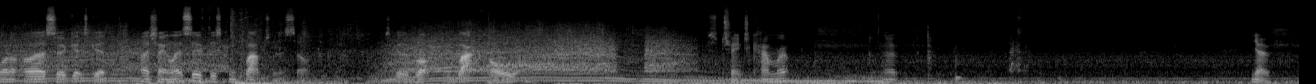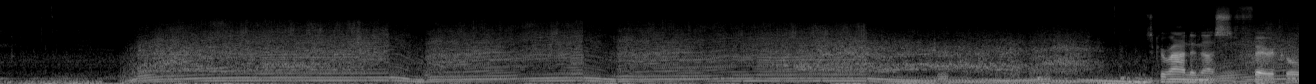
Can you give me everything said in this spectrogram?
Oh, oh so it gets good. Actually, let's see if this can collapse on itself. Let's get a black, black hole. Let's change camera. Nope. No. Let's go around in that spherical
